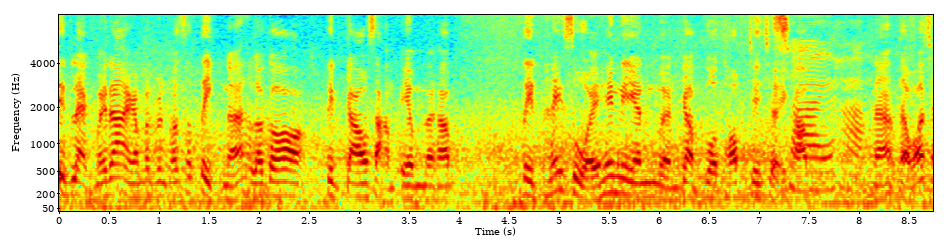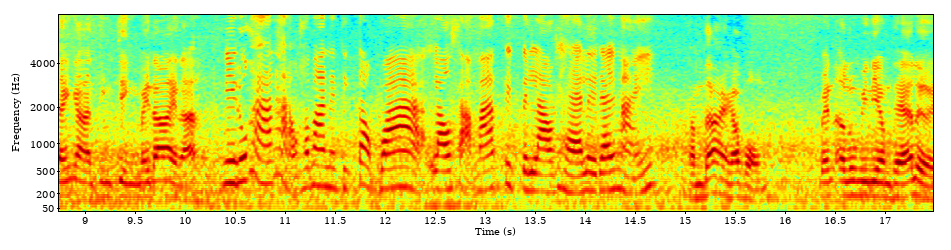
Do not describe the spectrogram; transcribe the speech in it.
ติดแหลกไม่ได้ครับ มันเป็นพลาสติกนะ แล้วก็ติดกาว 3M นะครับ ติดให้สวยให้เนียนเหมือนกับตัวท็อปเฉยๆครับใช่ค่ะ นะแต่ว่าใช้งานจริง ๆ ไม่ได้นะมีลูกค้าถามเข้ามาใน t ิ k t o k ว่าเราสามารถติดเป็นราวแท้เลยได้ไหม ทำได้ครับผมเป็นอลูมิเนียมแท้เลย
